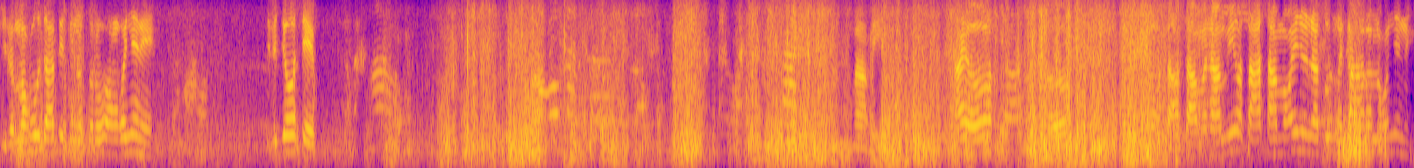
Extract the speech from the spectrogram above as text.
Sila Maku dati, tinuturuan ko niyan eh. Sila Joseph. Maki. Ay, oo. Oo. Oh, sasama namin yun. Sasama kayo nung nag-aaral ako niyan eh.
